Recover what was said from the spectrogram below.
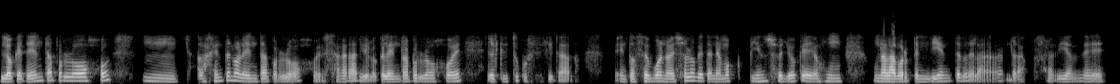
lo que te entra por los ojos, mm, a la gente no le entra por los ojos el sagrario, lo que le entra por los ojos es el Cristo crucificado. Entonces, bueno, eso es lo que tenemos, pienso yo, que es un, una labor pendiente de, la, de las cofradías de,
